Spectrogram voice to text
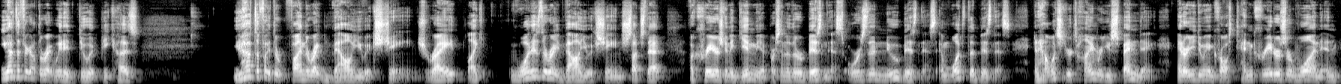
you have to figure out the right way to do it because you have to the, find the right value exchange, right? Like, what is the right value exchange such that a creator is going to give me a percent of their business or is it a new business? And what's the business? And how much of your time are you spending? And are you doing across 10 creators or one? And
